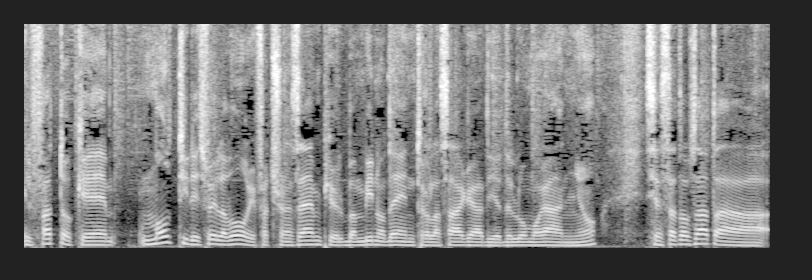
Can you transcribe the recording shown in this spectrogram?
il fatto che molti dei suoi lavori, faccio un esempio, Il bambino dentro la saga di, dell'uomo ragno, sia stata usata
